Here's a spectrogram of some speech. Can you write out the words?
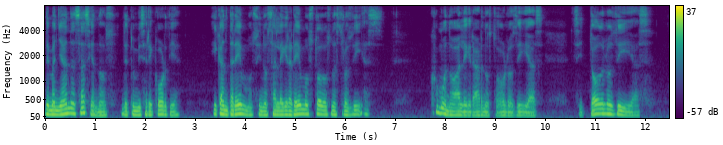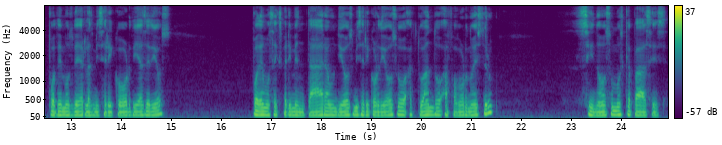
De mañana sácianos de tu misericordia, y cantaremos y nos alegraremos todos nuestros días. ¿Cómo no alegrarnos todos los días si todos los días podemos ver las misericordias de Dios, podemos experimentar a un Dios misericordioso actuando a favor nuestro, si no somos capaces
